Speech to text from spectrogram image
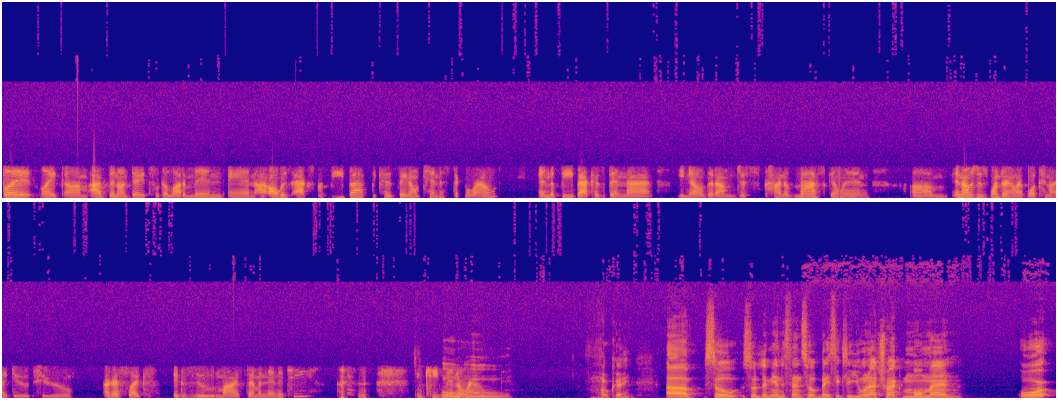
but like um, I've been on dates with a lot of men, and I always ask for feedback because they don't tend to stick around. And the feedback has been that you know that I'm just kind of masculine, um, and I was just wondering like what can I do to, I guess like exude my femininity and keep men around. Okay. Uh, so so let me understand. So basically, you want to attract more men, or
